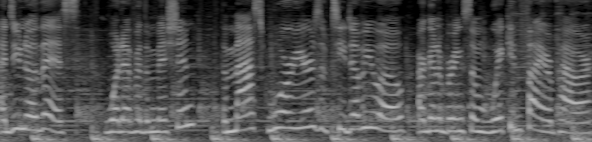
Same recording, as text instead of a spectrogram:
I do know this whatever the mission, the masked warriors of TWO are gonna bring some wicked firepower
